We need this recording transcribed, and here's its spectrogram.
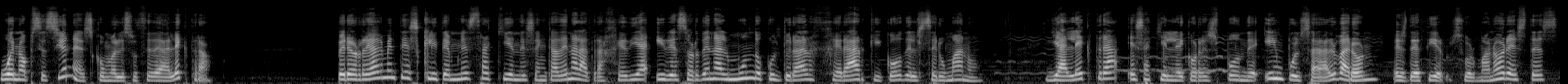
o en obsesiones, como le sucede a Electra. Pero realmente es Clitemnestra quien desencadena la tragedia y desordena el mundo cultural jerárquico del ser humano. Y a Electra es a quien le corresponde impulsar al varón, es decir, su hermano Orestes,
